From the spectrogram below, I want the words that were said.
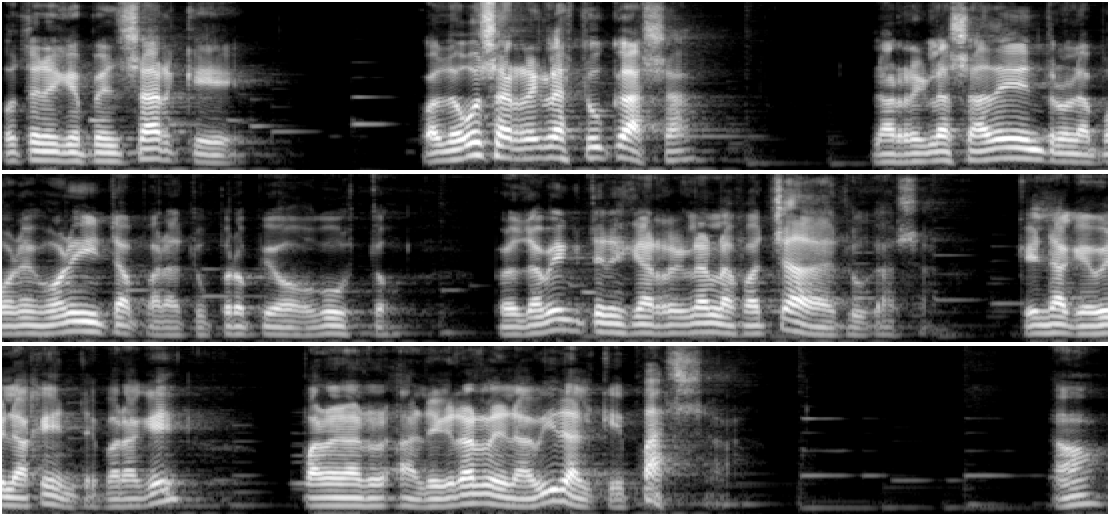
vos tenés que pensar que cuando vos arreglas tu casa, la arreglas adentro, la pones bonita para tu propio gusto, pero también tenés que arreglar la fachada de tu casa, que es la que ve la gente. ¿Para qué? Para alegrarle la vida al que pasa. ¿No?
